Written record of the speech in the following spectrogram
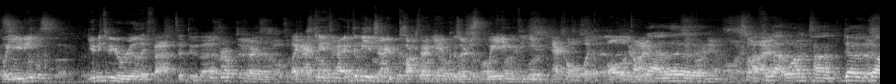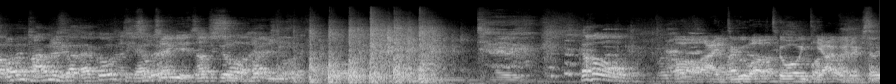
But you need stuff. you need to be really fat to do that. Drop the eggs all the Like I can't, I have to be a giant cuck that game because they're just waiting to eat echo like all the time. Yeah, literally. So I forgot one time. That, that one time when we got echoed together. I was so Go! Oh, I do love 2 Ti winners. so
